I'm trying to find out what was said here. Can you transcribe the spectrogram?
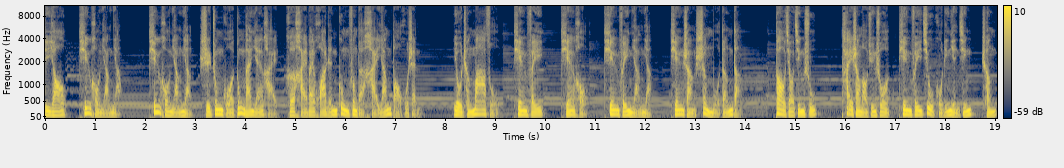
七幺天后娘娘，天后娘娘是中国东南沿海和海外华人供奉的海洋保护神，又称妈祖、天妃、天后、天妃娘娘、天上圣母等等。道教经书《太上老君说天妃救苦灵验经》称。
